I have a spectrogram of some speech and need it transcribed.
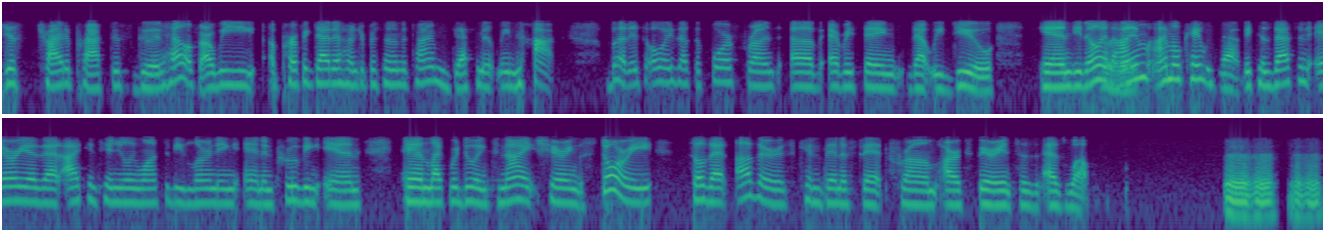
just try to practice good health. Are we a perfect at it 100% of the time? Definitely not. But it's always at the forefront of everything that we do. And you know, and Right. I'm I'm okay with that because that's an area that I continually want to be learning and improving in and like we're doing tonight sharing the story so that others can benefit from our experiences as well. Mhm. Mhm.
